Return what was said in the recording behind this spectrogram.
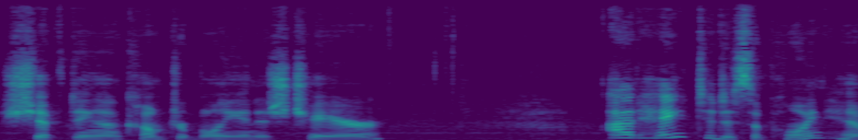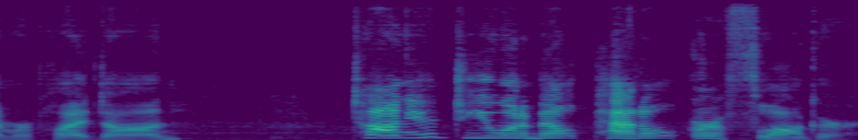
shifting uncomfortably in his chair. I'd hate to disappoint him, replied Dawn. Tanya, do you want a belt paddle or a flogger?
